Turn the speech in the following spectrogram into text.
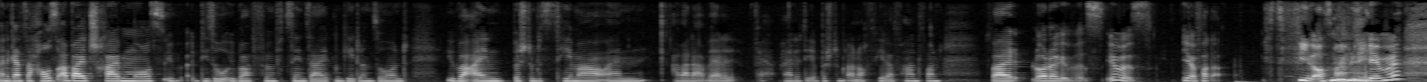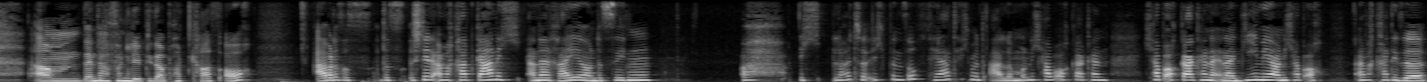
meine ganze Hausarbeit schreiben muss, die so über 15 Seiten geht und so und über ein bestimmtes Thema. Ähm, aber da werdet, werdet ihr bestimmt auch noch viel erfahren von, weil, Leute, ihr wisst, ihr wisst, ihr Vater viel aus meinem Leben, ähm, denn davon lebt dieser Podcast auch. Aber das ist, das steht einfach gerade gar nicht an der Reihe und deswegen, oh, ich, Leute, ich bin so fertig mit allem und ich habe auch gar kein, ich habe auch gar keine Energie mehr und ich habe auch einfach gerade diese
